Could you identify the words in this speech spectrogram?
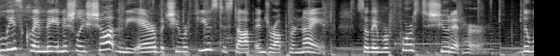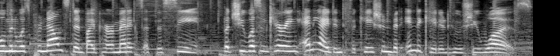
Police claim they initially shot in the air, but she refused to stop and drop her knife, so they were forced to shoot at her. The woman was pronounced dead by paramedics at the scene, but she wasn't carrying any identification that indicated who she was.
